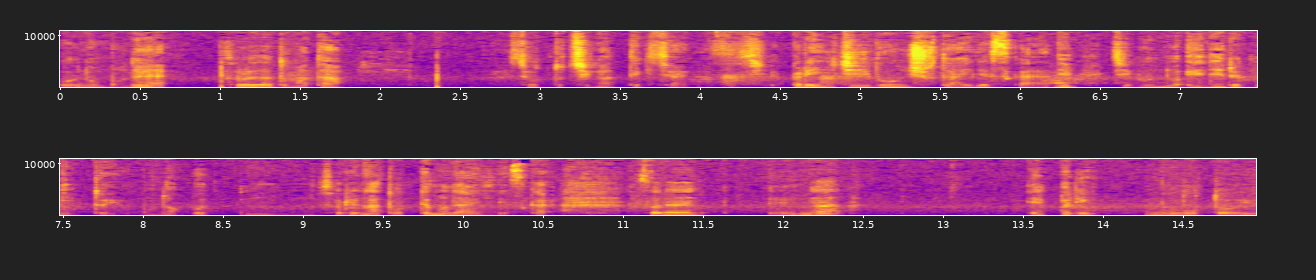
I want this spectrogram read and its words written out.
のもねそれだとまたちょっと違ってきちゃいますしやっぱり自分主体ですからね自分のエネルギーというもの、うん、それがとっても大事ですからそれがやっぱりものという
